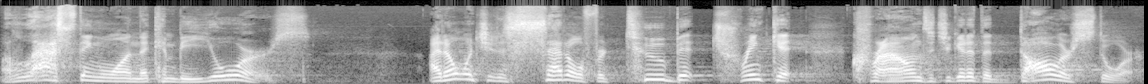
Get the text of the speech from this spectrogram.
a lasting one that can be yours. I don't want you to settle for two bit trinket crowns that you get at the dollar store.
